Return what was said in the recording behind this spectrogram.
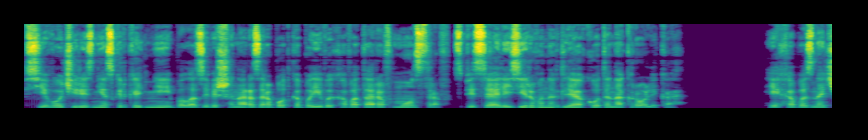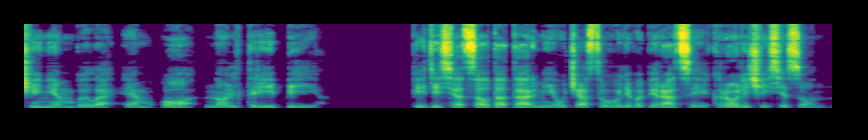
Всего через несколько дней была завершена разработка боевых аватаров-монстров, специализированных для охоты на кролика. Их обозначением было МО-03B. 50 солдат армии участвовали в операции «Кроличий сезон».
